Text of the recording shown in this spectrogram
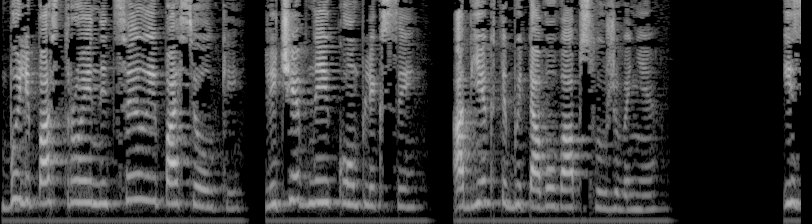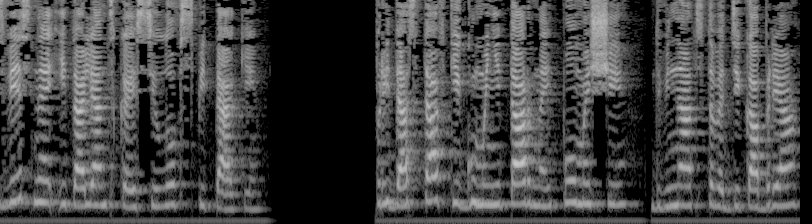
были построены целые поселки, лечебные комплексы, объекты бытового обслуживания. Известное итальянское село в Спитаке. При доставке гуманитарной помощи 12 декабря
